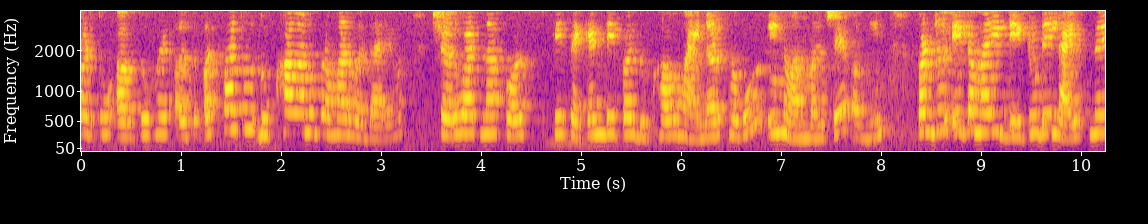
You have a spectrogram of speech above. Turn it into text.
પડતું આવતું હોય અથવા તો દુખાવાનું પ્રમાણ વધારે હોય. શરૂઆતના ફર્સ્ટ કે સેકન્ડ ડે પર દુખાવો માઇનર થવો એ નોર્મલ છે અગેન પણ જો એ તમારી ડે ટુ ડે લાઈફને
